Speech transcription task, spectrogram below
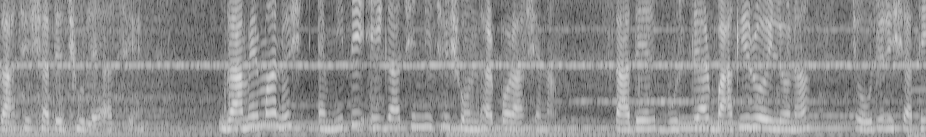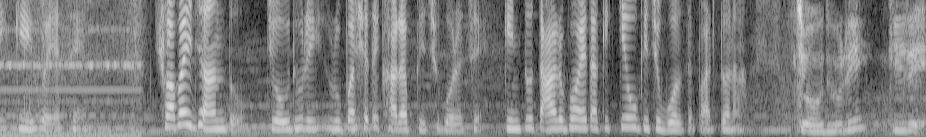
গাছের সাথে ঝুলে আছে। গ্রামের মানুষ এমনিতেই এই গাছের নিচে সন্ধ্যার পর আসে না। তাদের বুঝতে আর বাকি রইল না চৌধুরীর সাথে কি হয়েছে। সবাই জানতো চৌধুরী রূপার সাথে খারাপ কিছু করেছে। কিন্তু তার ভয়ে তাকে কেউ কিছু বলতে পারতো না। চৌধুরী, কি রে?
